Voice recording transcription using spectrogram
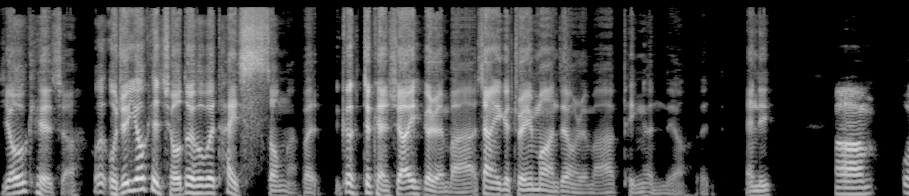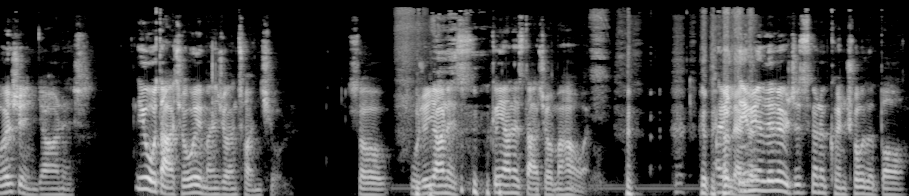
Jokic 啊，我我觉得 Yokic 球队会不会太松啊？不，个就可能需要一个人把他，像一个 Draymond 这种人把他平衡掉。Andy，嗯，我会选 Yanis，因为我打球我也蛮喜欢传球的，so 我觉得 Yanis 跟 Yanis 打球蛮好玩的。I 然后 mean, 两 Damian 个 Lillard just gonna control the ball。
